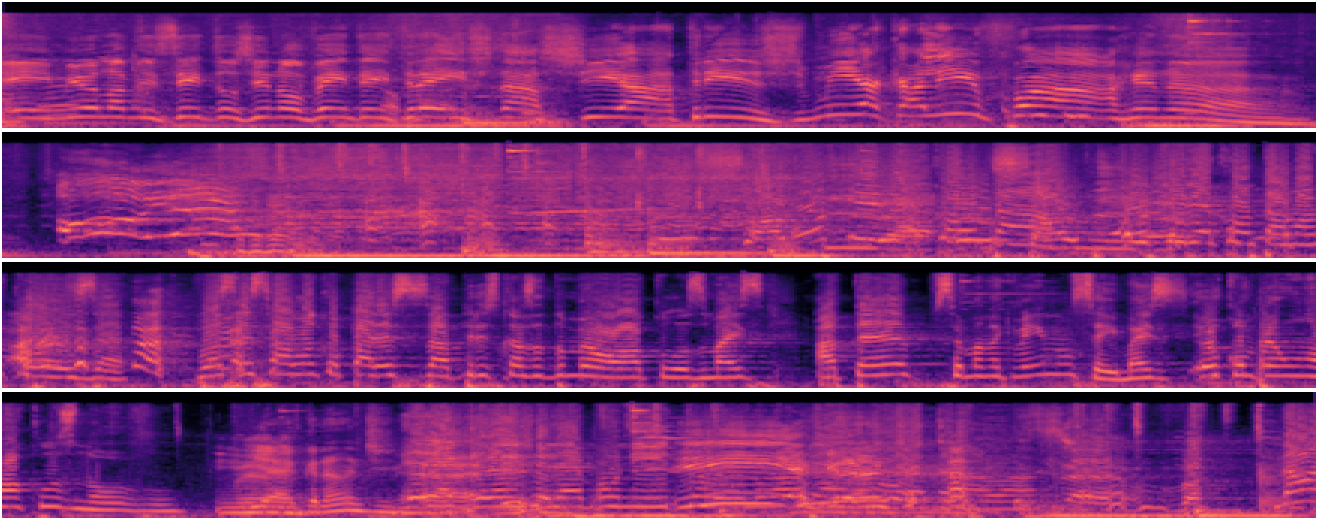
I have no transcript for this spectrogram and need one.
Em 1993 nascia a atriz Mia Khalifa, Renan. Contar. Eu queria contar uma coisa. Vocês falam que eu pareço atriz por causa do meu óculos, mas até semana que vem não sei. Mas eu comprei um óculos novo. E é grande? Ele é grande, ele é bonito. ele é grande. dela. Não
